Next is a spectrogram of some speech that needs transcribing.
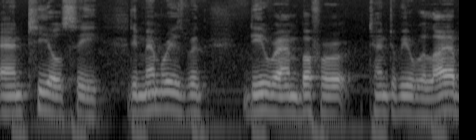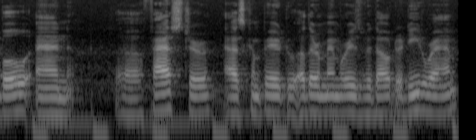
and TLC the memories with DRAM buffer tend to be reliable and uh, faster as compared to other memories without a DRAM.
